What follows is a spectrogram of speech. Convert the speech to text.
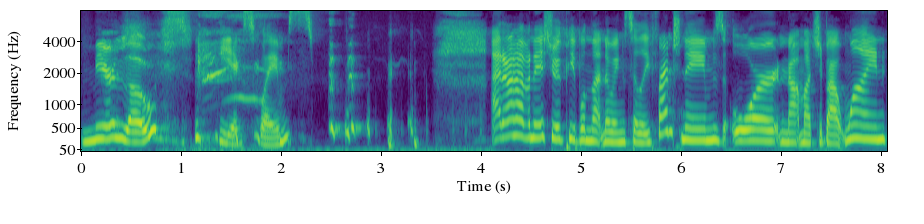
Merlot, he exclaims. I don't have an issue with people not knowing silly French names or not much about wine.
